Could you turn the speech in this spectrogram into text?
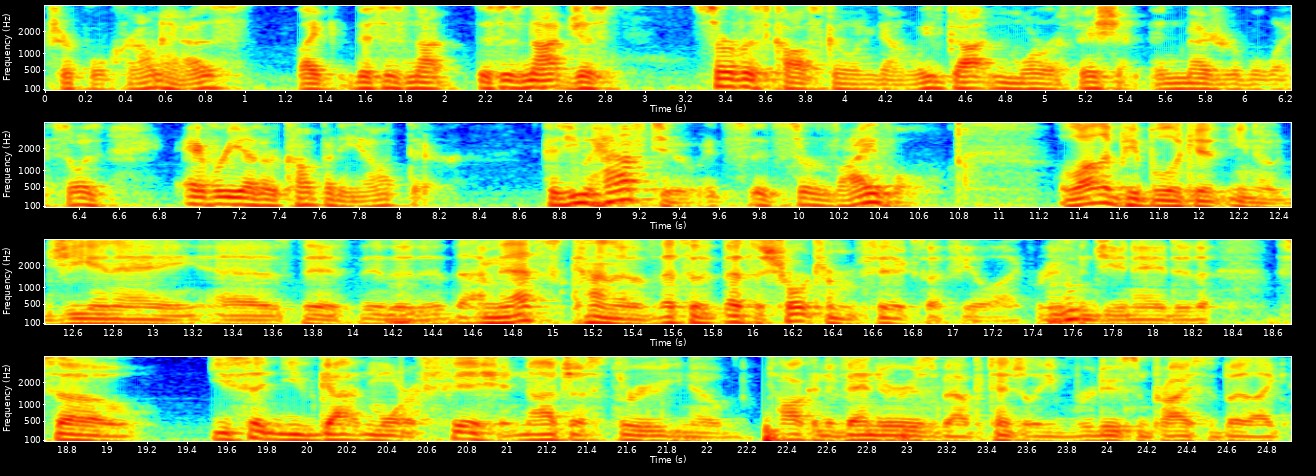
Triple Crown has like, this is not, this is not just service costs going down. We've gotten more efficient in measurable ways. So is every other company out there because you have to. It's it's survival. A lot of people look at you know G&A as this. I mean, that's kind of that's a that's a short term fix. I feel like reducing G&A. Did so. You said you've gotten more efficient, not just through you know talking to vendors about potentially reducing prices, but like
